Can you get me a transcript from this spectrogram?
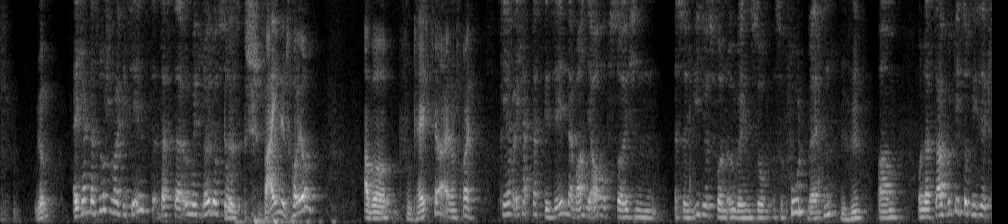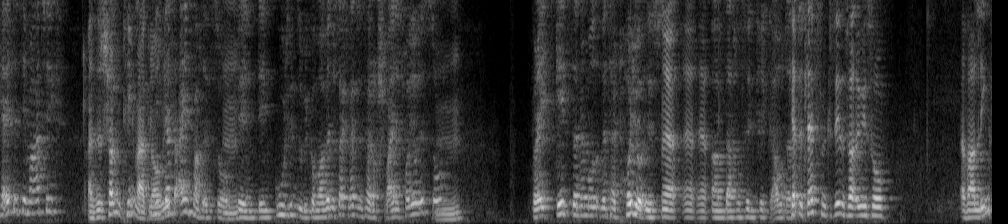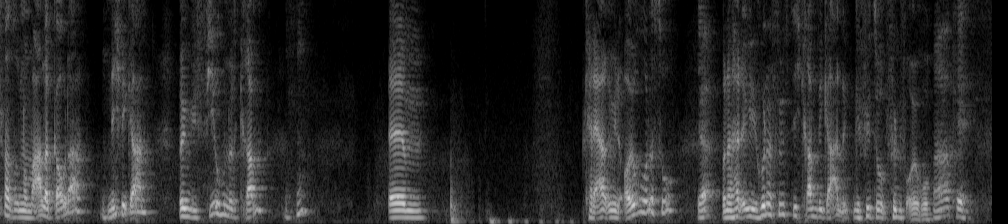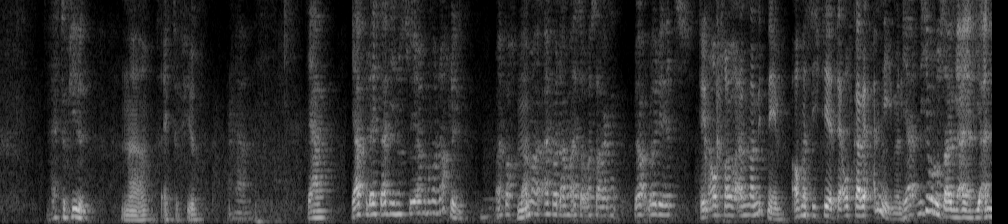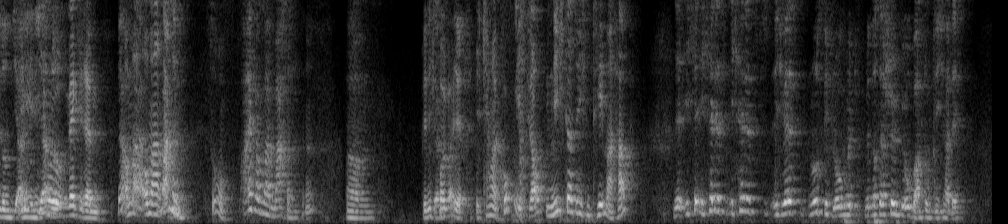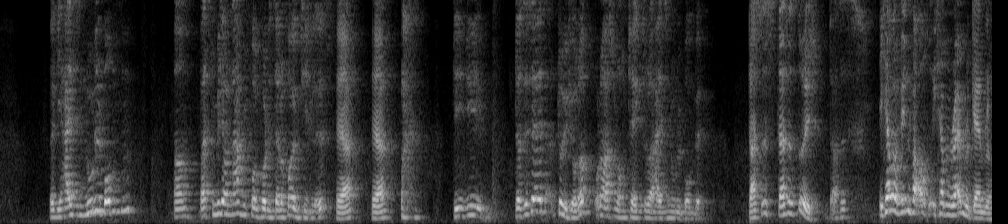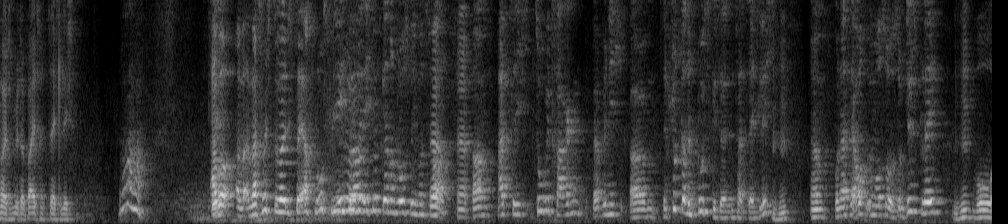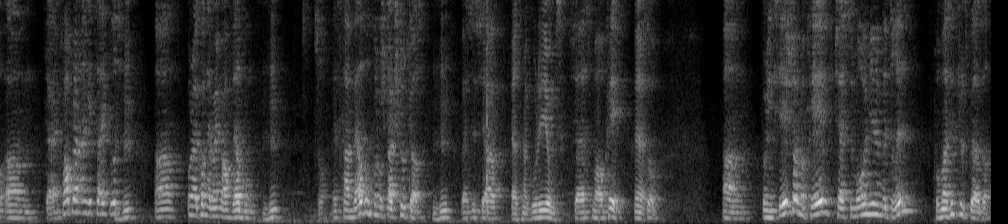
Ja. Ich habe das nur schon mal gesehen, dass da irgendwelche Leute auf so. Das ist schweineteuer, aber vom Taste her einwandfrei. Okay, aber ich habe das gesehen, da waren die auch auf solchen, also Videos von irgendwelchen so, so Food-Messen. Mhm. Ähm, und dass da wirklich so diese Käsethematik Also das ist schon ein Thema, nicht glaube ich. ganz einfach ist, so Mhm. den, den gut hinzubekommen. Aber wenn du sagst, weißt du, wenn es halt auch schweineteuer ist, so, Mhm. vielleicht geht es dann, wenn es halt teuer ist, Ja, ja, ja. ähm, dass man es hinkriegt. Aber Ich habe das, das letztens gesehen, das war irgendwie so. War links war so ein normaler Gouda, nicht vegan. Irgendwie 400 Gramm. Mhm. Ähm, keine Ahnung, irgendwie ein Euro oder so. ja, Und dann halt irgendwie 150 Gramm vegan, gefühlt so 5 Euro. ah, okay. Das ist zu viel. Na, ist echt zu viel. Ja. ja, ja, vielleicht da die Industrie einfach nochmal nachlegen. Einfach, Hm. da mal, einfach da mal einfach mal sagen, ja, Leute, jetzt Den Auftrag auch einfach mal mitnehmen. Auch mal sich der, der Aufgabe annehmen. Ja, nicht immer nur sagen, ja, ja, die anderen, die anderen, die nur anderen. wegrennen. Ja, auch mal, auch mal machen. ran. So, Einfach mal machen. Ähm, bin ich Ja. voll bei dir. Ich kann mal gucken, ich glaube nicht, dass ich ein Thema habe. ja, ich, ich hätte jetzt, ich hätte jetzt, ich wäre jetzt losgeflogen mit, mit einer sehr schönen Beobachtung, die ich hatte. Weil die heißen Nudelbomben, ähm, was für mich auch nach wie vor ein potenzieller Folgentitel ist, Ja, ja. die, die, das ist ja jetzt durch, oder? Oder hast du noch einen Take zu der heißen Nudelbombe? Das ist, das ist durch. Das ist, Ich habe auf jeden Fall auch, ich habe einen Ramble Gamble heute mit dabei tatsächlich. ah. Aber, aber was möchtest du, willst du erst Ich losfliegen oder? würde, ich würde gerne noch losfliegen und zwar Ja, Ähm, hat sich zugetragen, da bin ich ähm, in Stuttgart im Bus gesessen tatsächlich. Mhm. Ähm, und da ist ja auch immer so, so ein Display, Mhm. wo ähm, der Fahrplan angezeigt wird. Mhm. Ähm, und da kommt ja manchmal auch Werbung. Mhm. So, jetzt kam Werbung von der Stadt Stuttgart. Mhm. Das ist ja, Erstmal gute Jungs. ist ja erstmal okay. Ja. So. Ähm, und ich sehe schon, okay, Testimonial mit drin, Thomas Hitzelsberger.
